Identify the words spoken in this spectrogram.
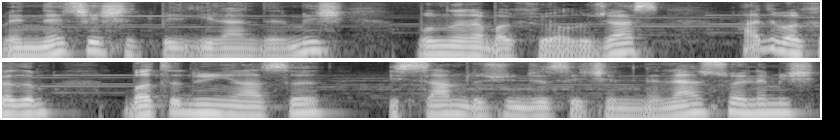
ve ne çeşit bilgilendirmiş bunlara bakıyor olacağız. Hadi bakalım Batı dünyası İslam düşüncesi için neler söylemiş,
